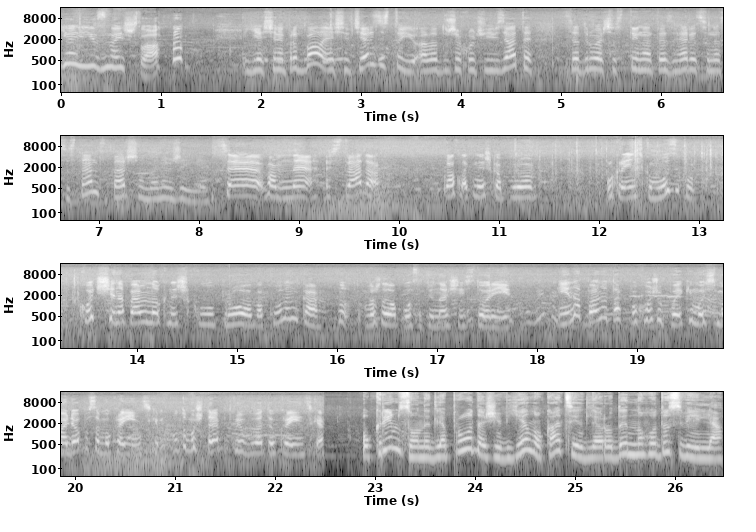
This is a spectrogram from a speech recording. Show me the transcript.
я її знайшла. Я ще не придбала, я ще в черзі стою, але дуже хочу її взяти. Це друга частина Тес Геррітсен асистент. Перша в мене вже є. Це вам не естрада, класна книжка про українську музику. Хочу ще, напевно, книжку про Вакуленка, ну, важлива постать у нашій історії. І, напевно, так походжу по якимось мальописам українським, ну, тому що треба підкріплювати українське. Окрім зони для продажів, є локації для родинного дозвілля,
